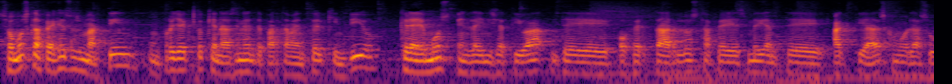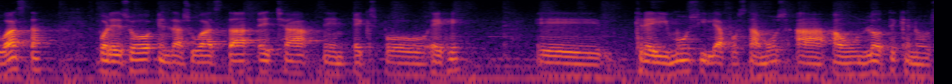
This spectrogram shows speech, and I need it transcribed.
Somos Café Jesús Martín, un proyecto que nace en el departamento del Quindío. Creemos en la iniciativa de ofertar los cafés mediante actividades como la subasta. Por eso en la subasta hecha en Expo Eje eh, creímos y le apostamos a, un lote que nos,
